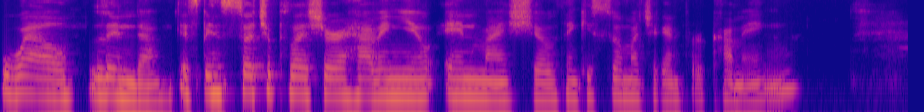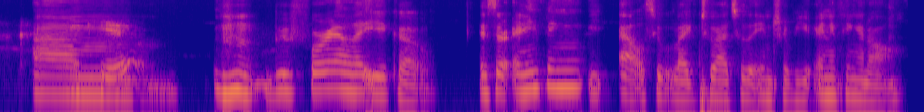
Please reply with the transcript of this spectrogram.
Well, Lynda, it's been such a pleasure having you in my show. Thank you so much again for coming. Thank you. Um, before I let you go, is there anything else you would like to add to the interview? Anything at all?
